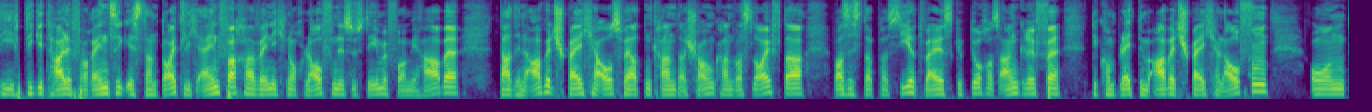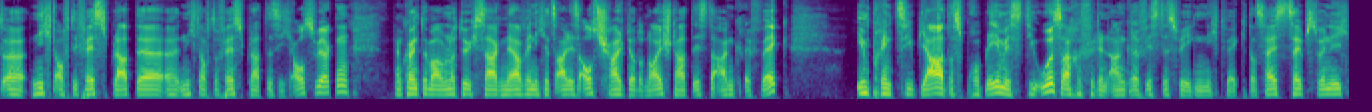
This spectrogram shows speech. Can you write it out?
die digitale Forensik ist dann deutlich einfacher, wenn ich noch laufende Systeme vor mir habe, da den Arbeitsspeicher auswerten kann, da schauen kann, was läuft da, was ist da passiert, weil es gibt durchaus Angriffe, die komplett im Arbeitsspeicher laufen und äh, nicht auf die Festplatte, äh, nicht auf der Festplatte sich auswirken. Dann könnte man aber natürlich sagen, naja, wenn ich jetzt alles ausschalte oder neu starte, ist der Angriff weg. Im Prinzip ja. Das Problem ist, die Ursache für den Angriff ist deswegen nicht weg. Das heißt, selbst wenn ich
